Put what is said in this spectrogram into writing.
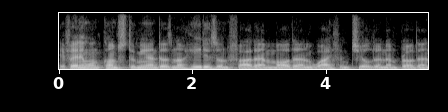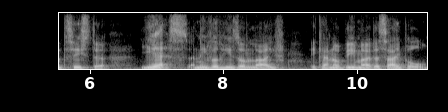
if anyone comes to me and does not hate his own father and mother and wife and children and brother and sister, yes, and even his own life, he cannot be my disciple.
